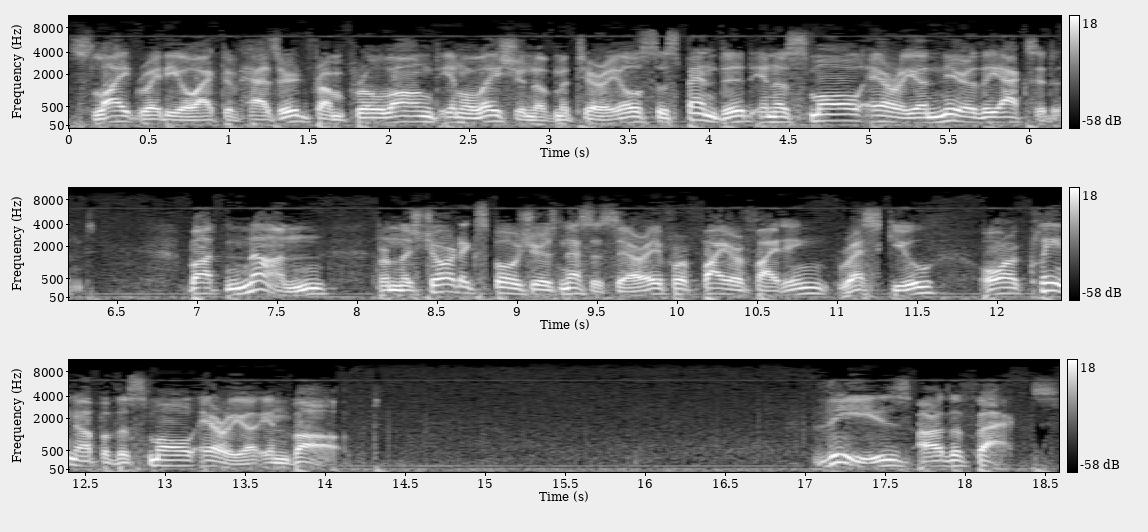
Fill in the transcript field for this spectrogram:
slight radioactive hazard from prolonged inhalation of material suspended in a small area near the accident, but none from the short exposures necessary for firefighting, rescue, or cleanup of the small area involved. These are the facts.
